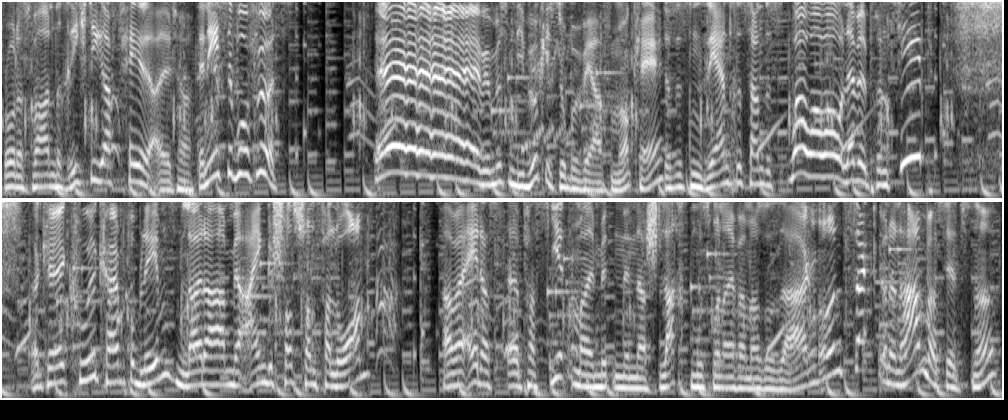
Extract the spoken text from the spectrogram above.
Bro, das war ein richtiger Fail, Alter. Der nächste Wurf wird's. Hey, wir müssen die wirklich so bewerfen, okay. Das ist ein sehr interessantes, wow, wow, wow, Levelprinzip. Okay, cool, kein Problem. Leider haben wir ein Geschoss schon verloren. Aber ey, das äh, passiert mal mitten in der Schlacht, muss man einfach mal so sagen. Und zack, und dann haben wir es jetzt, ne?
